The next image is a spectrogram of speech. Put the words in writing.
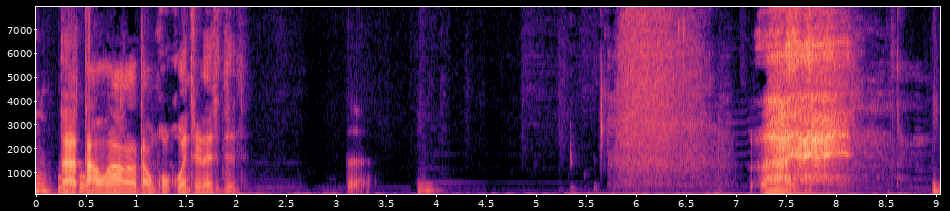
Tá, tá, uma, tá um cocô a internet dele. Tá. Ai, ai, ai.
